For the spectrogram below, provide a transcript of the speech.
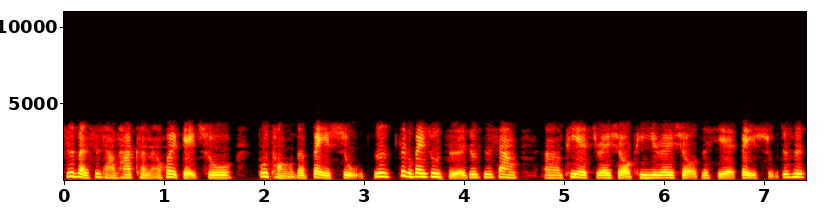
资本市场它可能会给出不同的倍数。这这个倍数指的就是像嗯 P/S ratio、P/E ratio 这些倍数，就是。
